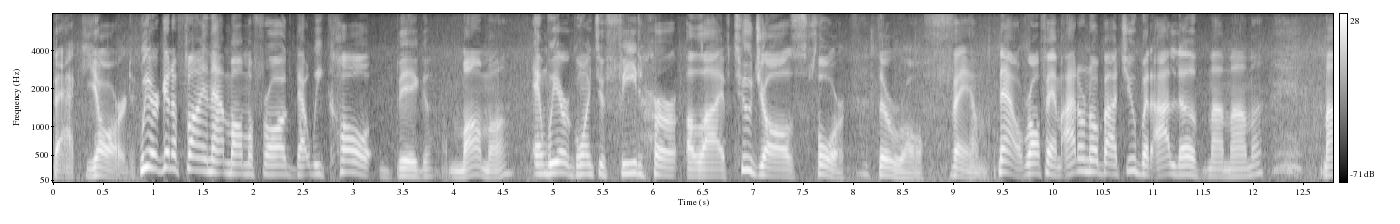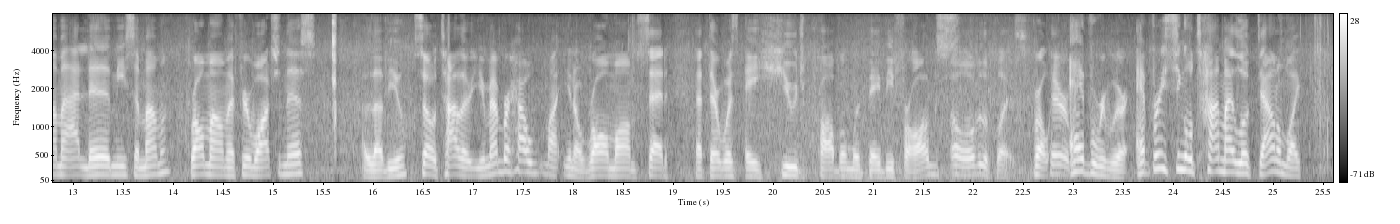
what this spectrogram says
backyard. We are gonna find that mama frog that we call Big Mama, and we are going to feed her alive to Jaws for the Raw Fam. Now, Raw Fam, I don't know about you, but I love my mama. Mama, I love me some mama. Raw Mama, if you're watching this, I love you. So Tyler, you remember how my, you know, Raw Mom said that there was a huge problem with baby frogs? Oh, all over the place. Bro, Terrible. everywhere. Every single time I look down, I'm like,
